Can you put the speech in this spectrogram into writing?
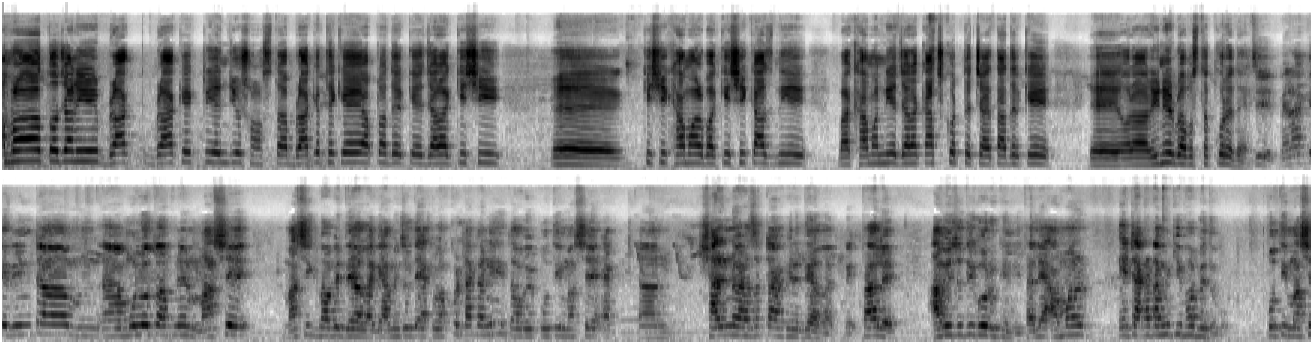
আমরা তো জানি ব্রাক ব্রাক একটি এনজিও সংস্থা। ব্রাকে থেকে আপনাদেরকে যারা কৃষি কৃষি খামার বা কৃষি কাজ নিয়ে বা খামার নিয়ে যারা কাজ করতে চায় তাদেরকে ওরা ঋণের ব্যবস্থা করে দেয়। জি ব্যাংকের ঋণটা মূলত আপনার মাসে মাসিকভাবে দেওয়া লাগে। আমি যদি এক লক্ষ টাকা নিই, তবে প্রতি মাসে এক সাড়ে নয় হাজার টাকা করে দেওয়া লাগবে। তাহলে আমি যদি গরু কিনি, তাহলে আমার এই টাকাটা আমি কীভাবে দেবো? প্রতি মাসে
